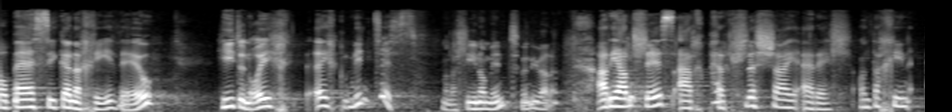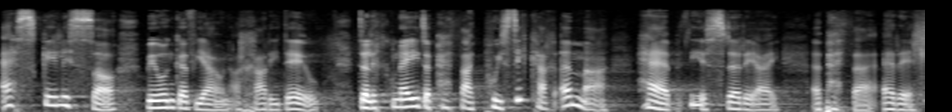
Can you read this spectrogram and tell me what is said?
o beth sydd gennych chi ddew, hyd yn oed eich, mintus. Mae yna llun o mint fyny fan yna. Arianllus a'ch perllysiau eraill, ond da chi'n esgeuluso byw yn gyfiawn a charu dew. Dylech gwneud y pethau pwysicach yma heb ddiystyrau y pethau eraill.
